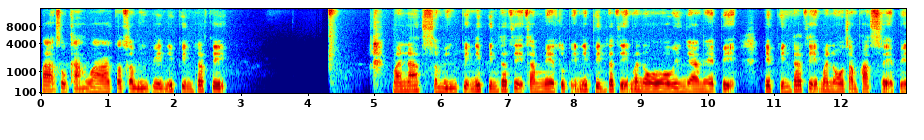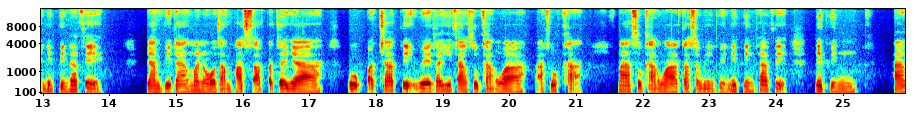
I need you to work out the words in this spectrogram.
มะสุขังวาตัสมิงปีนิพินทติมานัสสมิงปินิพินทติธรรมเมสุปินิพินทติมโนวิญญาเนปิ นิพินทติมโนสัมผัสเสปินิพินทติยามปิทางมโนสัมผัสสะปัจจยา อุปัชชติ เวทยิทังสุขังวาอาทุกขะมาสุขังวาตัสมิงปินิพินทติ นิพินทาง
